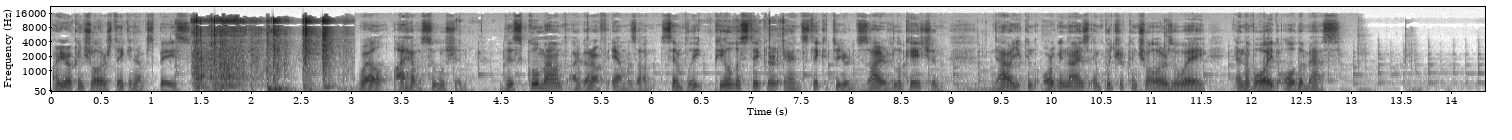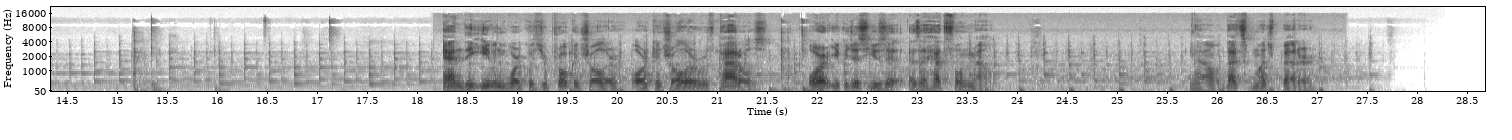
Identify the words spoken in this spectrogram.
Are your controllers taking up space? Well, I have a solution. This cool mount I got off Amazon. Simply peel the sticker and stick it to your desired location. Now you can organize and put your controllers away and avoid all the mess. And they even work with your Pro controller or controller with paddles, or you could just use it as a headphone mount. Now that's much better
